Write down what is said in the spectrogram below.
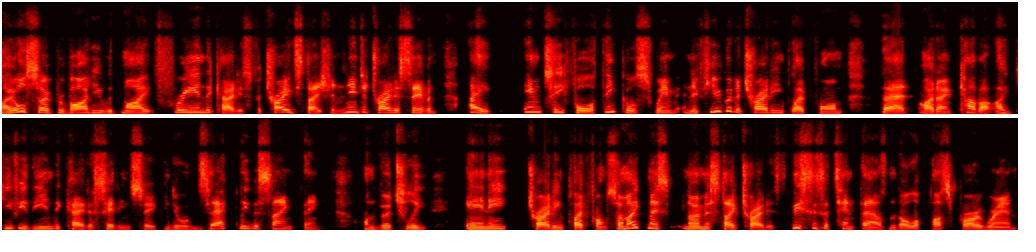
I also provide you with my free indicators for TradeStation, NinjaTrader 7, 8, MT4, Thinkorswim, and if you've got a trading platform that I don't cover, I give you the indicator settings so you can do exactly the same thing on virtually any trading platform. So make no mistake traders, this is a $10,000 plus program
